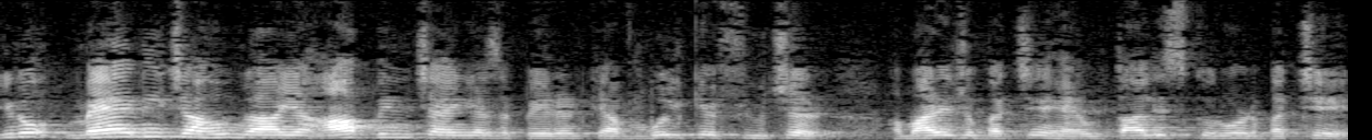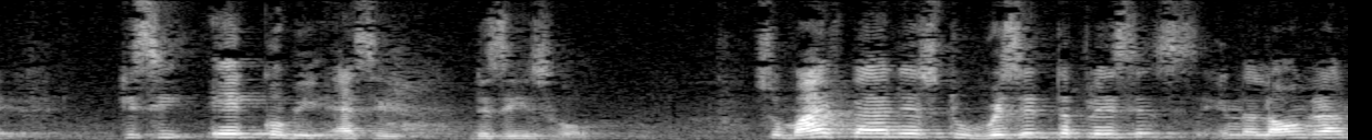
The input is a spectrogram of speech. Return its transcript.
یو نو میں نہیں چاہوں گا یا آپ بھی نہیں چاہیں گے ایز اے پیرنٹ کہ آپ ملک کے فیوچر ہمارے جو بچے ہیں، انتالیس کروڑ بچے، کسی ایک کو بھی ایسی ڈیزیز ہو so my plan is to visit the places in the long run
